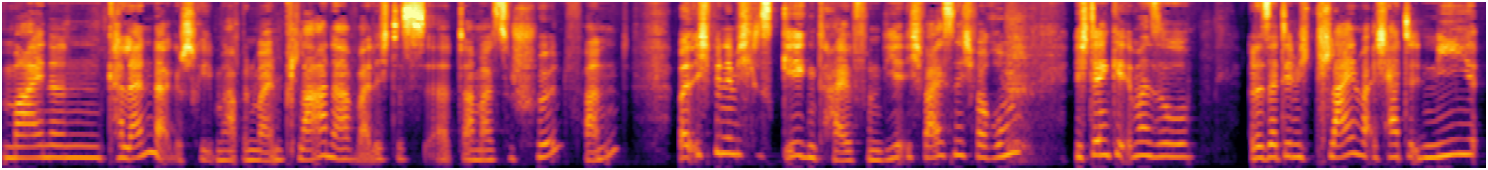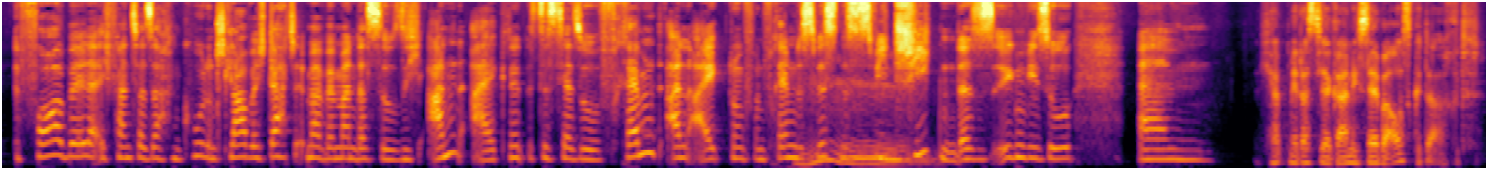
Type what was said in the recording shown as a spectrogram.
meinen Kalender geschrieben habe, in meinen Planer, weil ich das äh, damals so schön fand. Weil ich bin nämlich das Gegenteil von dir. Ich weiß nicht warum. Ich denke immer so, oder seitdem ich klein war, ich hatte nie Vorbilder. Ich fand zwar Sachen cool und schlau, aber ich dachte immer, wenn man das so sich aneignet, ist das ja so Fremdaneignung von fremdes mm. Wissen. Das ist wie Cheaten. Das ist irgendwie so. Ähm, ich habe mir das ja gar nicht selber ausgedacht.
